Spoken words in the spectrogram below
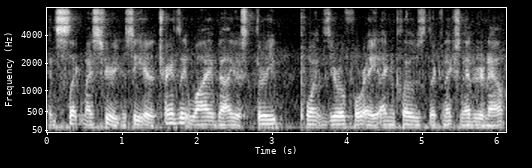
and select my sphere. You can see here the translate Y value is 3.048. I can close the connection editor now.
